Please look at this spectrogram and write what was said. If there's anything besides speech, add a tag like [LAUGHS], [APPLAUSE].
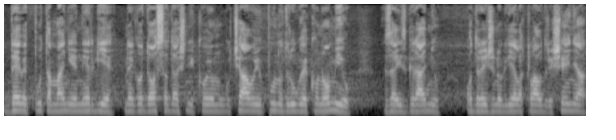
devet puta manje energije nego dosadašnji koji omogućavaju puno drugu ekonomiju za izgradnju određenog dijela cloud rješenja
